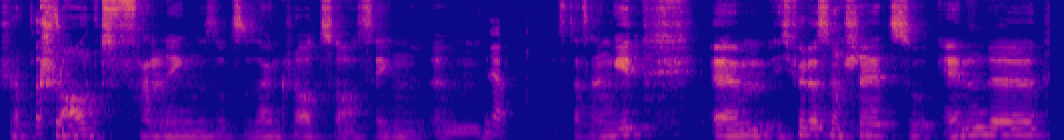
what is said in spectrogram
Crowdfunding sozusagen, Crowdsourcing, ähm, Ja. was das angeht. Ähm, ich führe das noch schnell zu Ende.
